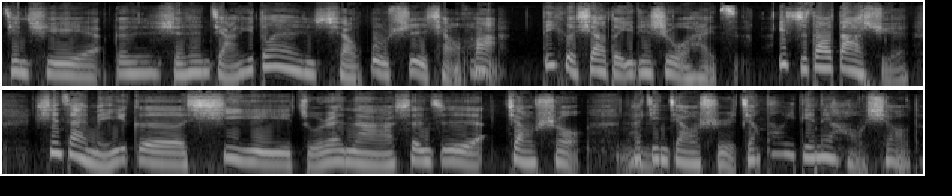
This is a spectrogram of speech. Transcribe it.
进去，跟学生讲一段小故事、小话。第一个笑的一定是我孩子，一直到大学，现在每一个系主任啊，甚至教授，他进教室讲到一点点好笑的，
